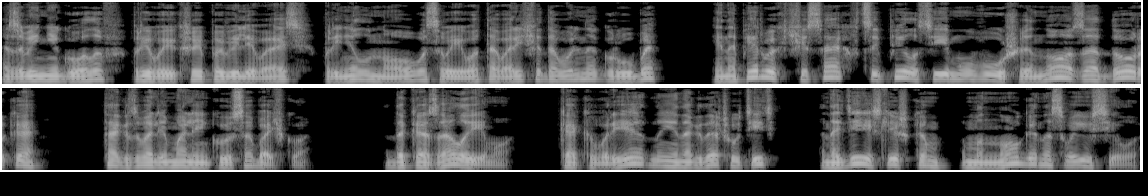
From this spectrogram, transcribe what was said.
Звениголов, привыкший повелевать, принял нового своего товарища довольно грубо и на первых часах вцепился ему в уши, но задорка, так звали маленькую собачку, доказала ему, как вредно иногда шутить, надеясь слишком много на свою силу.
